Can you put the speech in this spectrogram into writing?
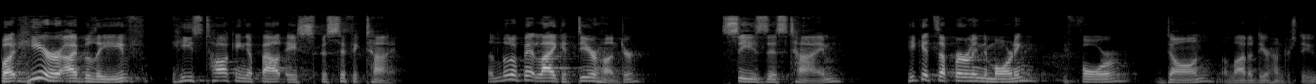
But here, I believe, he's talking about a specific time. A little bit like a deer hunter sees this time he gets up early in the morning before dawn. A lot of deer hunters do.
